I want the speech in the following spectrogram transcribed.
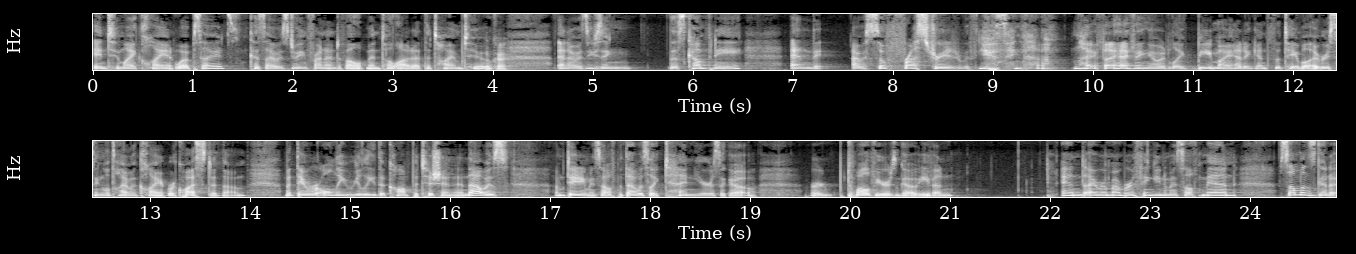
into my client websites because I was doing front end development a lot at the time too. Okay. And I was using this company and I was so frustrated with using them. I, th- I think I would like beat my head against the table every single time a client requested them. But they were only really the competition. And that was, I'm dating myself, but that was like 10 years ago or 12 years ago even. And I remember thinking to myself, man, someone's gonna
